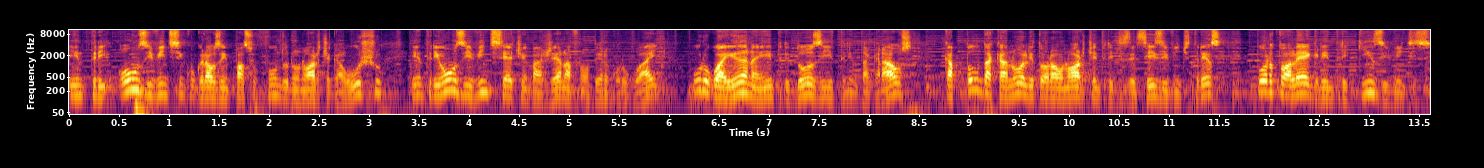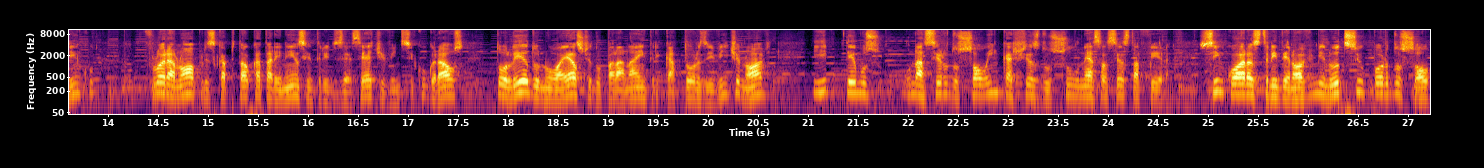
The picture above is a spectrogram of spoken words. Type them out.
entre 11 e 25 graus em Passo Fundo, no norte gaúcho, entre 11 e 27 em Bagé, na fronteira com o Uruguai, Uruguaiana entre 12 e 30 graus, Capão da Canoa, litoral norte entre 16 e 23, Porto Alegre entre 15 e 25, Florianópolis, capital catarinense, entre 17 e 25 graus, Toledo, no oeste do Paraná, entre 14 e 29, e temos o nascer do sol em Caxias do Sul nessa sexta-feira, 5 horas e 39 minutos e o pôr do sol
